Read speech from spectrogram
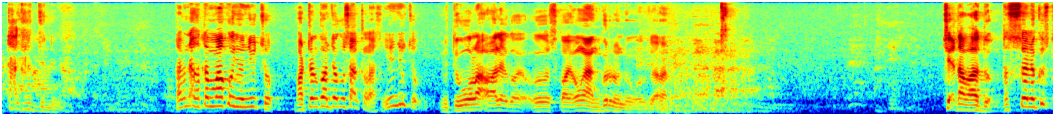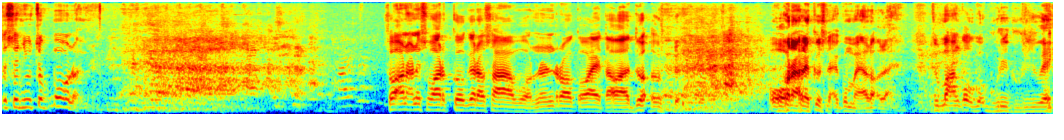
Tak jeneng. Tapi nek ketemu aku yo nyucuk. Padahal kancaku sak kelas, yo nyucuk. Yo diolak-alik koyo wis koyo nganggur ngono. Cek tawaduk. Tesel Gus tesel nyucup ngono. So anakne swarga ki ora usah awon, neraka ae tawaduk. Ora lek Gus nek aku melok lah. Cuma engko kok guri-guri wae.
